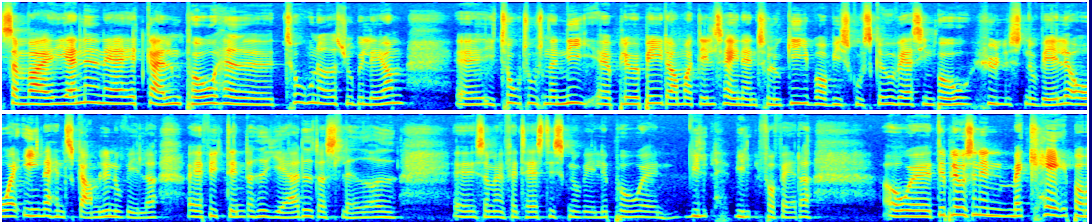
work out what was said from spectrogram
som var i anledning af, at Edgar Allan Poe havde 200 års jubilæum. Øh, I 2009 øh, blev jeg bedt om at deltage i en antologi, hvor vi skulle skrive hver sin bog, Hyldes novelle, over en af hans gamle noveller. Og jeg fik den, der hed Hjertet, der sladrede, øh, som er en fantastisk novelle på en vild, vild forfatter. Og øh, det blev sådan en makaber,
